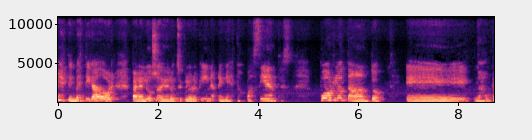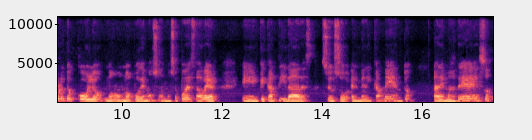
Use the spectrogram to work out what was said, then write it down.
este investigador para el uso de hidroxicloroquina en estos pacientes. Por lo tanto, eh, no es un protocolo, no, no, podemos, no se puede saber en qué cantidades se usó el medicamento. Además de eso,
